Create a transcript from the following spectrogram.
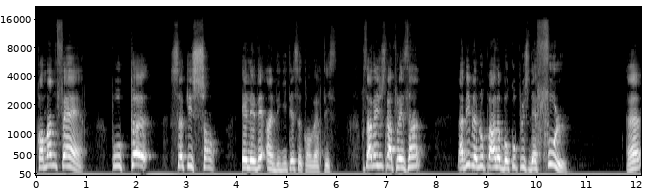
Comment faire pour que ceux qui sont élevés en dignité se convertissent? Vous savez, jusqu'à présent, la Bible nous parle beaucoup plus des foules. Hein?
